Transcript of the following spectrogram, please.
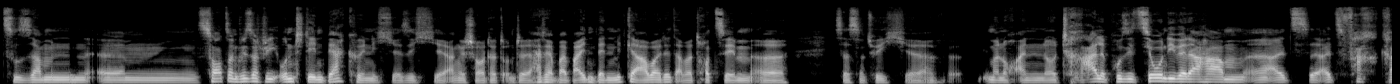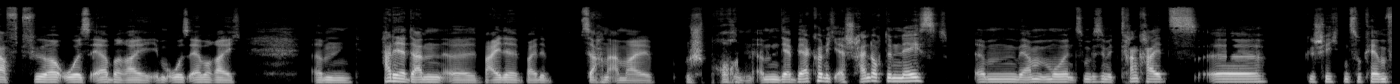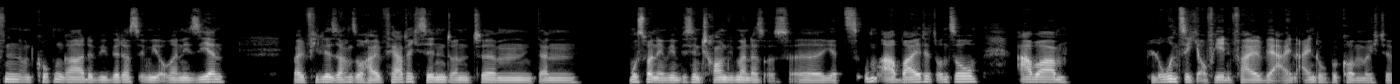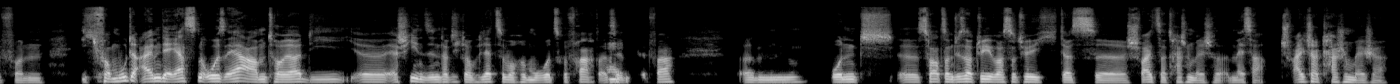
zusammen ähm, Swords and Wizardry und den Bergkönig äh, sich äh, angeschaut hat und äh, hat ja bei beiden Bänden mitgearbeitet, aber trotzdem äh, ist das natürlich äh, immer noch eine neutrale Position, die wir da haben äh, als äh, als Fachkraft für OSR-Bereich im OSR-Bereich. Ähm, hat er dann äh, beide beide Sachen einmal besprochen. Ähm, der Bergkönig erscheint auch demnächst. Ähm, wir haben im Moment so ein bisschen mit Krankheitsgeschichten äh, zu kämpfen und gucken gerade, wie wir das irgendwie organisieren, weil viele Sachen so halb fertig sind und ähm, dann muss man irgendwie ein bisschen schauen, wie man das äh, jetzt umarbeitet und so. Aber lohnt sich auf jeden Fall, wer einen Eindruck bekommen möchte von, ich vermute, einem der ersten OSR-Abenteuer, die äh, erschienen sind, hatte ich, glaube ich, letzte Woche Moritz gefragt, als er im Bett war. Ähm, und äh, Swords and Wizardry war natürlich das äh, Schweizer Taschenmesser, Messer, Schweizer Taschenmesser.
